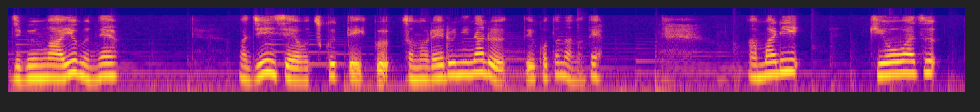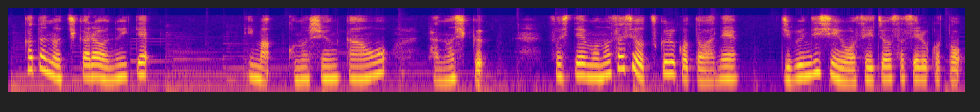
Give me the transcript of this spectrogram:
自分が歩むね、まあ、人生を作っていく、そのレールになるっていうことなので、あまり気負わず肩の力を抜いて、今この瞬間を楽しくそして物差しを作ることはね、自分自身を成長させること。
